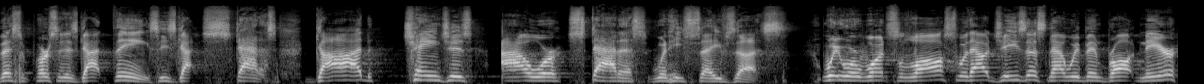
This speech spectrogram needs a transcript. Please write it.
this person has got things, he's got status. God changes our status when he saves us. We were once lost without Jesus. Now we've been brought near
